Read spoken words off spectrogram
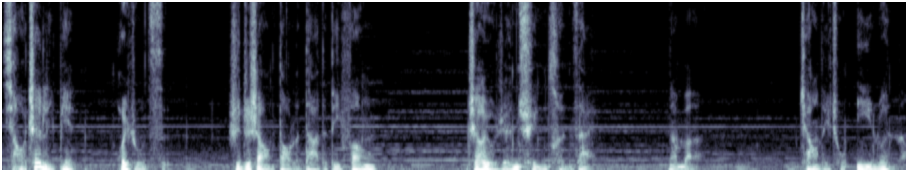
小镇里面会如此。实质上，到了大的地方，只要有人群存在，那么这样的一种议论呢，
